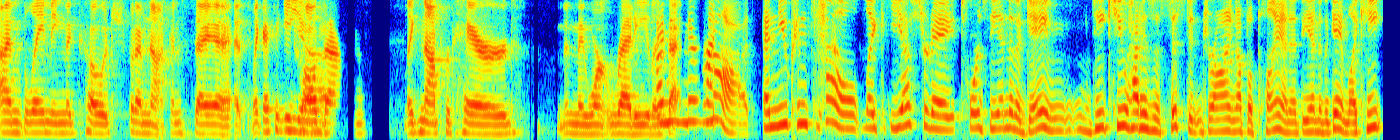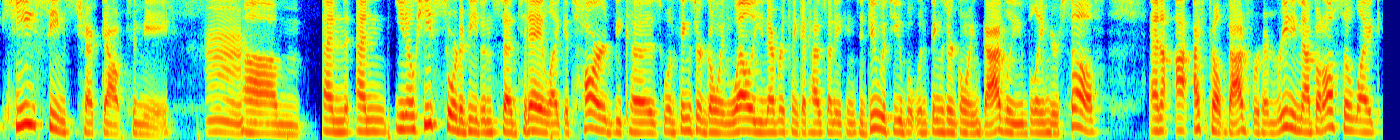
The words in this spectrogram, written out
I'm blaming the coach, but I'm not going to say it. Like I think he called Yeah. them like not prepared and they weren't ready. Like I that. mean, they're not. And you can tell, like yesterday, towards the end of the game, DQ had his assistant drawing up a plan at the end of the game. Like he he seems checked out to me. Mm. Um, and and you know, he sort of even said today, like it's hard because when things are going well, you never think it has anything to do with you, but when things are going badly, you blame yourself. And I, I felt bad for him reading that, but also like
